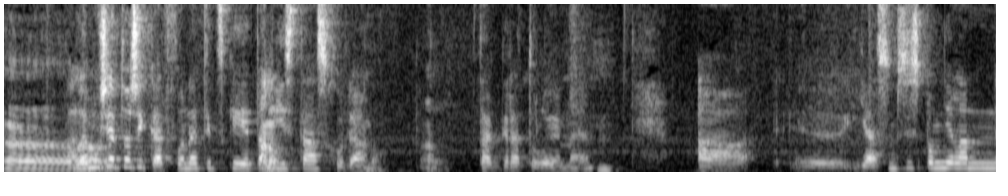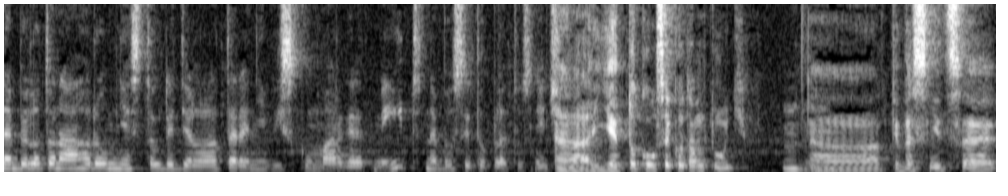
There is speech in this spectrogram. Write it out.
Ale může to říkat, foneticky je tam ano, jistá schoda. Ano, ano. Tak gratulujeme. Hm. A e, já jsem si vzpomněla, nebylo to náhodou město, kde dělala terénní výzkum Margaret Mead, nebo si to pletu s něčím? Uh, je to kousek o tam tuď. Mm-hmm. Ty vesnice,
